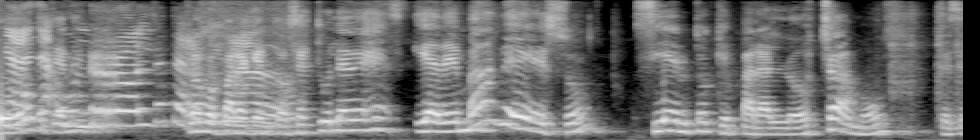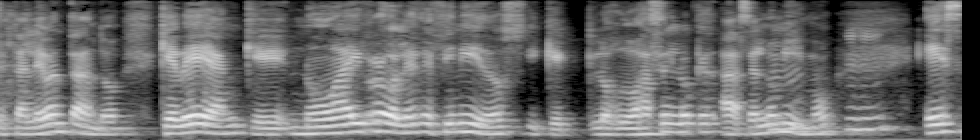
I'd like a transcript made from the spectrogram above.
que haya un rol determinado. Como para que entonces tú le dejes. Y además de eso, siento que para los chamos que se están levantando, que vean que no hay roles definidos y que los dos hacen lo, que, hacen lo mismo, es,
